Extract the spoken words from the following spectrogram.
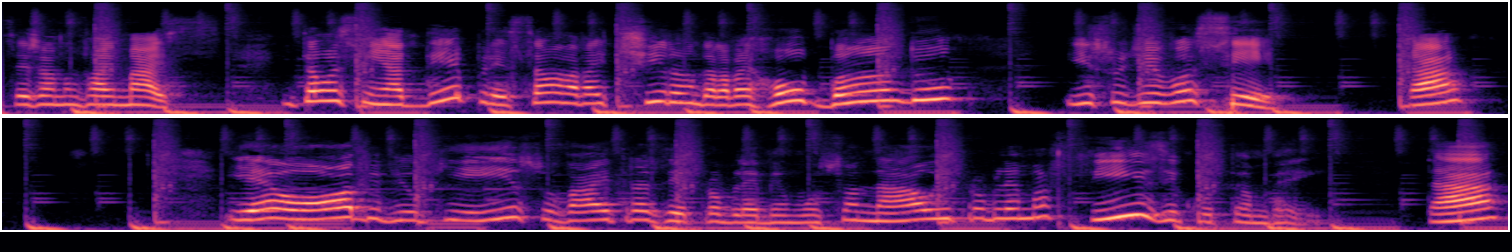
você já não vai mais. Então, assim, a depressão ela vai tirando, ela vai roubando isso de você, tá? E é óbvio que isso vai trazer problema emocional e problema físico também, tá?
